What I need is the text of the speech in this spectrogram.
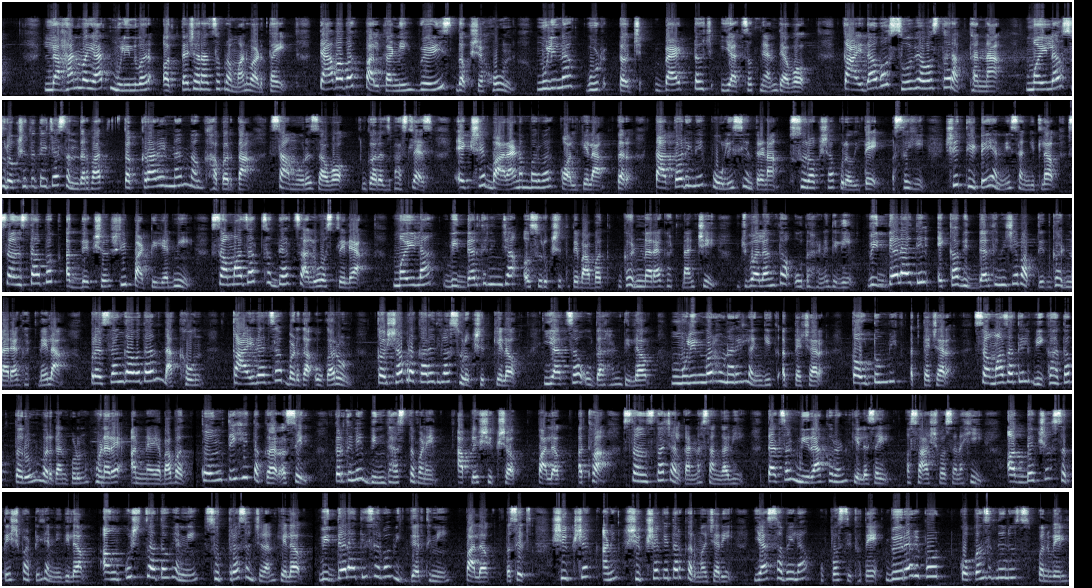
लहान वयात मुलींवर अत्याचाराचं प्रमाण वाढत आहे त्याबाबत पालकांनी वेळीच दक्ष होऊन मुलींना गुड टच बॅड टच याचं ज्ञान द्यावं. कायदा व सुव्यवस्था राखताना महिला सुरक्षिततेच्या संदर्भात तक्रारींना न घाबरता सामोरं जावं. गरज भासल्यास एकशे बारा नंबरवर कॉल केला तर तातडीने पोलीस यंत्रणा सुरक्षा पुरविते असंही श्री थिटे यांनी सांगितलं. संस्थापक अध्यक्ष श्री पाटील यांनी समाजात सध्या चालू असलेल्या महिला विद्यार्थिनींच्या असुरक्षिततेबाबत घडणाऱ्या घटनांची ज्वलंत उदाहरणे दिली. विद्यालयातील एका विद्यार्थिनीच्या बाबतीत घडणाऱ्या घटनेला प्रसंगावधान दाखवून कायद्याचा बडगा उगारून कशा प्रकारे तिला सुरक्षित केलं याचं उदाहरण दिलं. मुलींवर होणारे लैंगिक अत्याचार कौटुंबिक अत्याचार समाजातील विघातक तरुण वर्गांकडून होणाऱ्या अन्यायाबाबत कोणतीही तक्रार असेल तर तिने बिनधास्तपणे आपले शिक्षक पालक अथवा संस्था चालकांना सांगावी. त्याचं निराकरण केलं जाईल असं आश्वासनही अध्यक्ष सतीश पाटील यांनी दिलं. अंकुश जाधव यांनी सूत्रसंचलन केलं. विद्यालयातील सर्व विद्यार्थिनी पालक तसेच शिक्षक आणि शिक्षकेतर कर्मचारी या सभेला उपस्थित होते. Bureau report Konkan Sandhya news Panvel.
